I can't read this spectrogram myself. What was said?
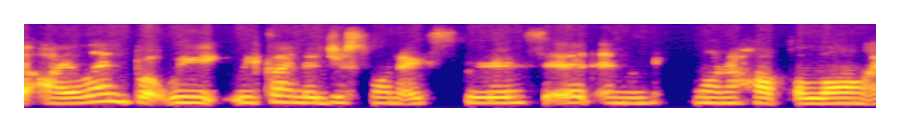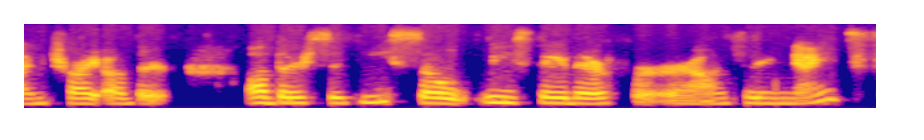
the island but we we kind of just want to experience it and we want to hop along and try other other cities so we stay there for around three nights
